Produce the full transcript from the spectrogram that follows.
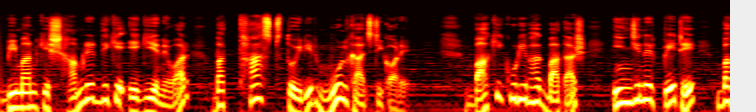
বিমানকে সামনের দিকে এগিয়ে নেওয়ার বা থাস্ট তৈরির মূল কাজটি করে। বাকি কুড়ি ভাগ বাতাস ইঞ্জিনের পেটে বা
